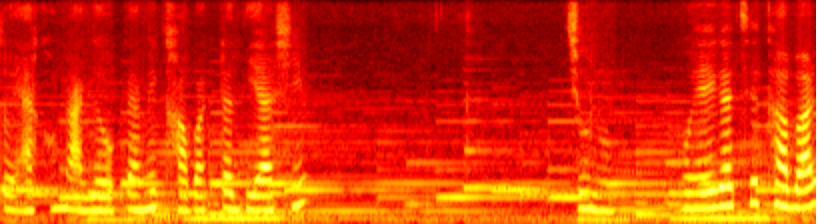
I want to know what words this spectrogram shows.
তো এখন আগে ওকে আমি খাবারটা দিয়ে আসি। চলুন, হয়ে গেছে খাবার,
